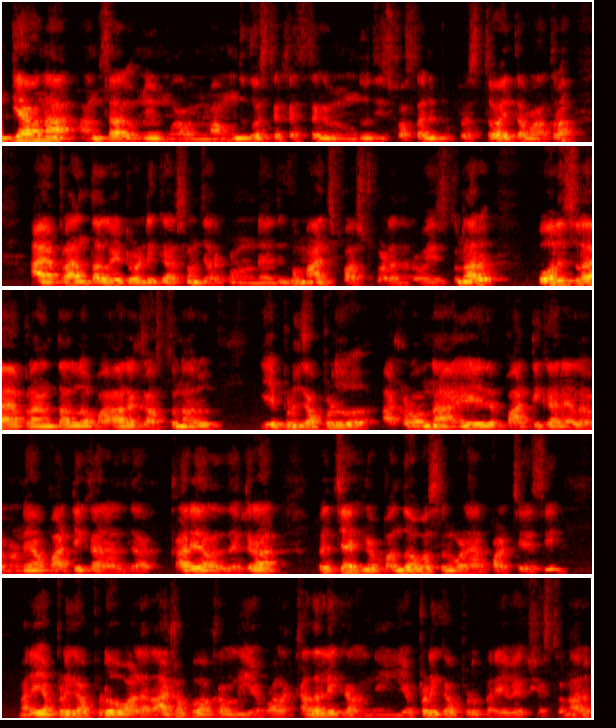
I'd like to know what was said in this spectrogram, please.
ఇంకేమైనా అంశాలు? మేము మా ముందుకు వస్తే ఖచ్చితంగా మేము ముందుకు తీసుకొస్తాను ఇప్పుడు ప్రస్తుతం అయితే మాత్రం ఆయా ప్రాంతాల్లో ఎటువంటి ఘర్షణ జరగకుండా ఉండేందుకు మార్చ్ ఫాస్ట్ కూడా నిర్వహిస్తున్నారు. పోలీసులు ఆయా ప్రాంతాల్లో పహారా కాస్తున్నారు. ఎప్పటికప్పుడు అక్కడ ఉన్న ఏ పార్టీ కార్యాలయాలు ఉన్నాయో. ఆ పార్టీ కార్యాలయ కార్యాలయాల దగ్గర ప్రత్యేకంగా బందోబస్తును కూడా ఏర్పాటు చేసి మరి ఎప్పటికప్పుడు వాళ్ళ రాకపోకలని వాళ్ళ కదలికలని ఎప్పటికప్పుడు పర్యవేక్షిస్తున్నారు.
